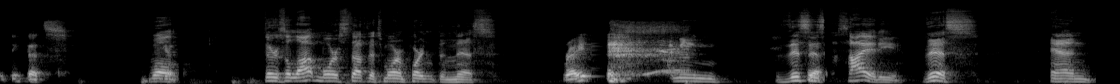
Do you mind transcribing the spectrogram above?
I think that's well. There's a lot more stuff that's more important than this, right? I mean, this yeah. is society. This and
